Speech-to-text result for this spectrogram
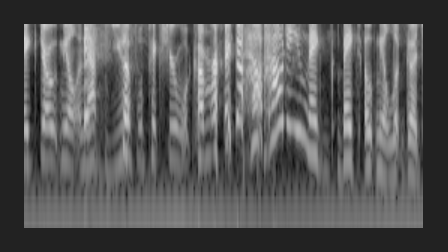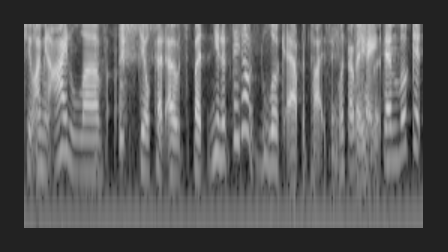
baked oatmeal, and that beautiful picture will come right up. How, how do you make baked oatmeal look good too? I mean, I love steel cut oats, but you know they don't look appetizing. Let's face Okay, it. then look at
